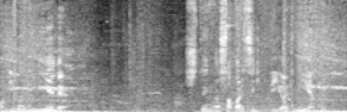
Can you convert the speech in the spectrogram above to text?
あ意外と見えねえ。視点が下がりすぎて意外と見えない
